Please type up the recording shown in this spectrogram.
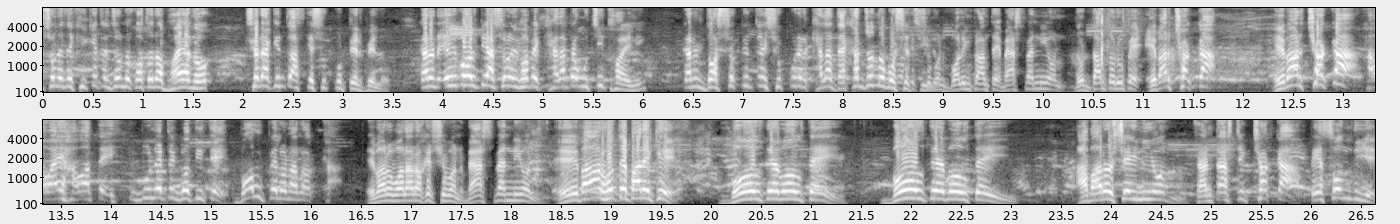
আসলে যে ক্রিকেটের জন্য কতটা ভয়ানক, সেটা কিন্তু আজকে শুক্কুর টের পেল। কারণ এই বলটি আসলে ওইভাবে খেলাটা উচিত হয়নি। কারণ দর্শক কিন্তু এই শুক্কুরের খেলা দেখার জন্য বসেছিল। বোলিং প্রান্তে ব্যাটসম্যান নিয়ন, দুর্দান্ত রূপে, এবার ছক্কা এবার ছক্কা, হাওয়ায় হাওয়াতে বুলেটে গতিতে বল পেল না রক্ষা। এবারও বলা রকেট সুমন ব্যাটসম্যান নিয়ন এবার হতে পারে কে? বলতে বলতে বলতে বলতেই আবারও সেই নিয়ন ফ্যান্টাস্টিক ছক্কা পেছন দিয়ে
